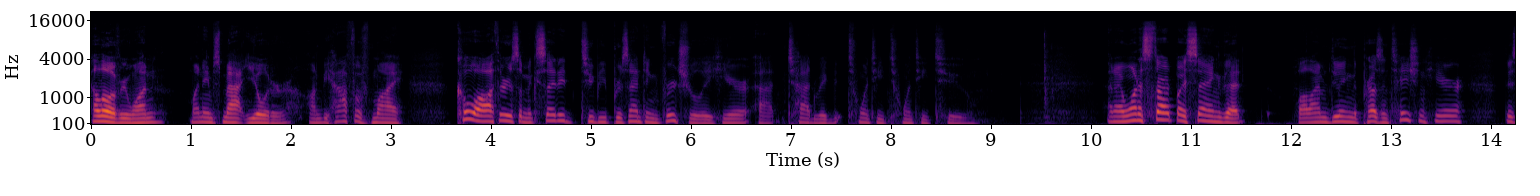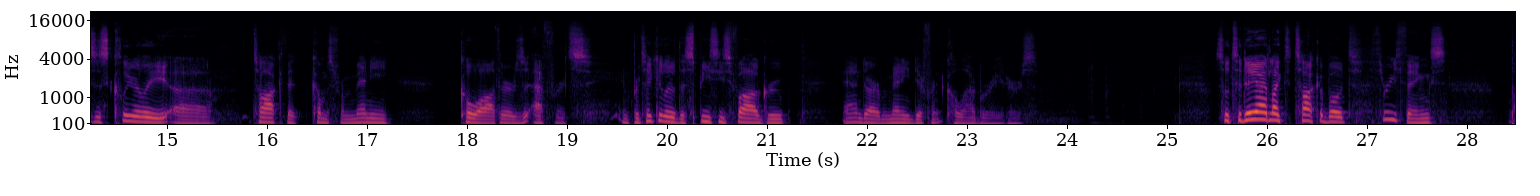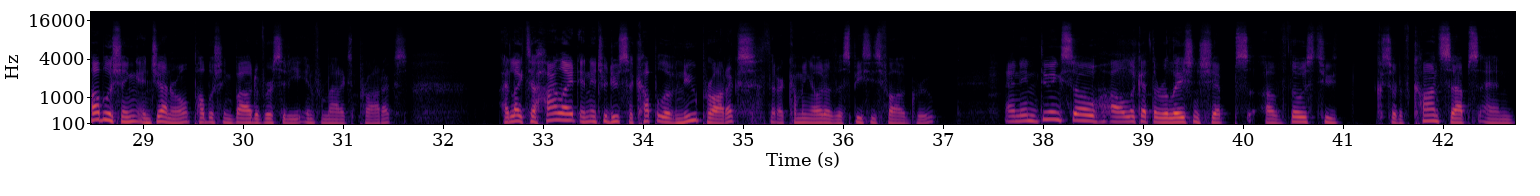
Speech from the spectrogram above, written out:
Hello, everyone. My name's Matt Yoder. On behalf of my co authors, I'm excited to be presenting virtually here at TDWG 2022. And I want to start by saying that while I'm doing the presentation here, this is clearly a talk that comes from many co authors' efforts, in particular the Species File Group and our many different collaborators. So today I'd like to talk about three things publishing in general, publishing biodiversity informatics products. I'd like to highlight and introduce a couple of new products that are coming out of the Species File group. And in doing so, I'll look at the relationships of those two sort of concepts and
